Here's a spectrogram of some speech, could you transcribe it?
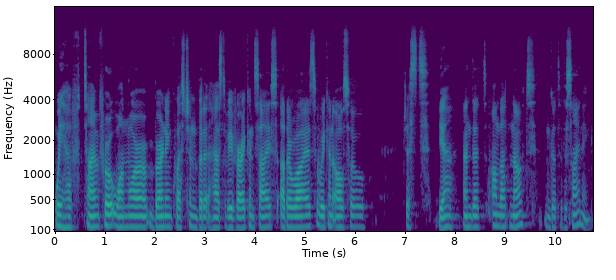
We have time for one more burning question, but it has to be very concise. Otherwise, we can also just, yeah, end it on that note and go to the signing.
